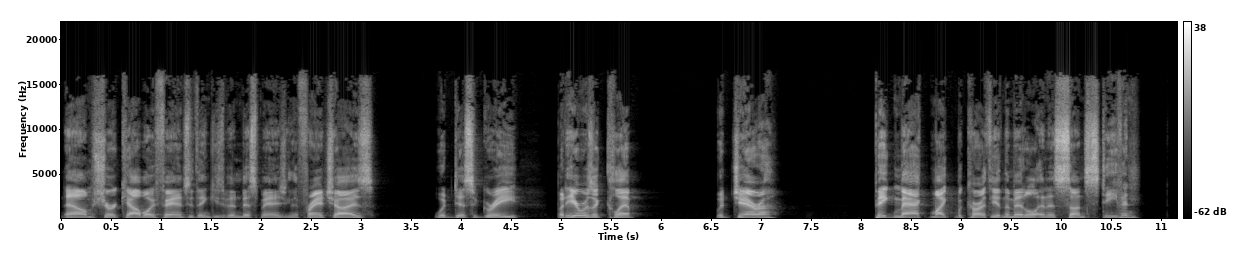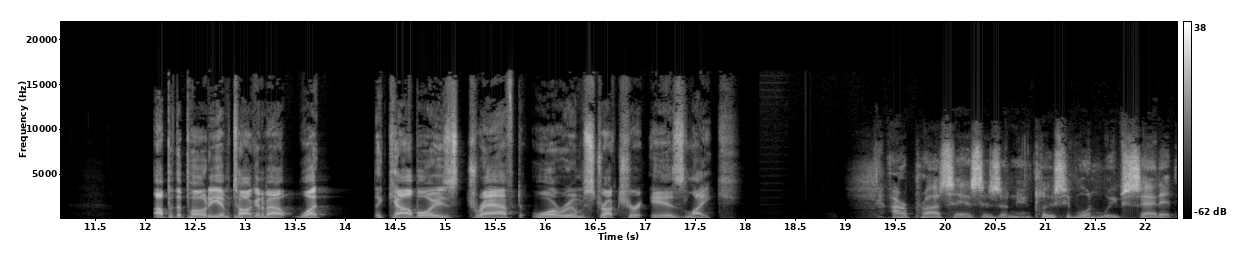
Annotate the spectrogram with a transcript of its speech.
Now, I'm sure Cowboy fans who think he's been mismanaging the franchise would disagree, but here was a clip with Jara, Big Mac, Mike McCarthy in the middle, and his son Stephen up at the podium talking about what the Cowboys draft war room structure is like. Our process is an inclusive one. We've said it.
